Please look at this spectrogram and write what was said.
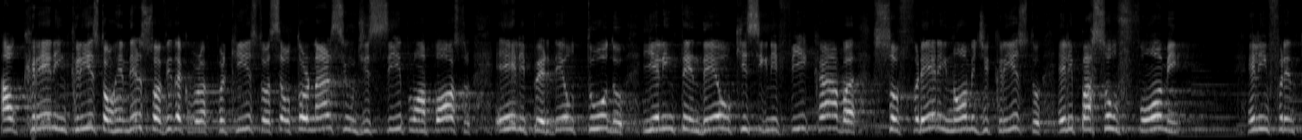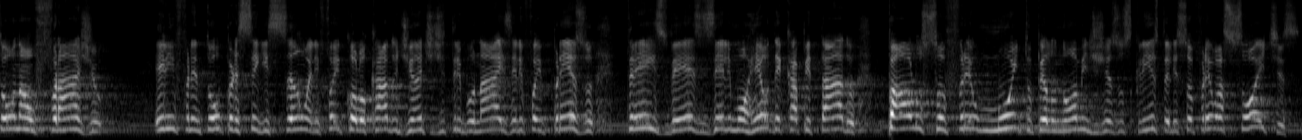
ao crer em Cristo, ao render sua vida por Cristo, ao tornar-se um discípulo, um apóstolo, ele perdeu tudo e ele entendeu o que significava sofrer em nome de Cristo. Ele passou fome, ele enfrentou naufrágio, ele enfrentou perseguição, ele foi colocado diante de tribunais, ele foi preso três vezes, ele morreu decapitado. Paulo sofreu muito pelo nome de Jesus Cristo, ele sofreu açoites.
